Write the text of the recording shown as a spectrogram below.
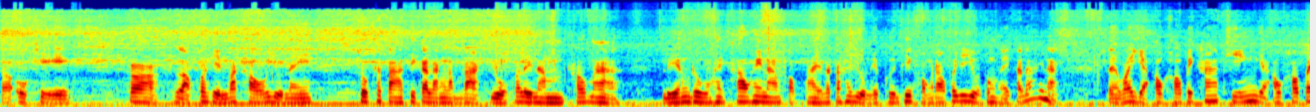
ก็โอเค ก็เราก็เห็นว่าเขาอยู่ในโชคชะตาที่กำลังลำบากอยู่ก็เลยนำเขามาเลี้ยงดูให้เข้าวให้น้ำเขาไป แล้วก็ให้อยู่ในพื้นที่ของเราก็จะอยู่ตรงไหนก็ได้น่ะ แต่ว่าอย่าเอาเขาไปฆ่าทิ้ง อย่าเอาเขาไป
